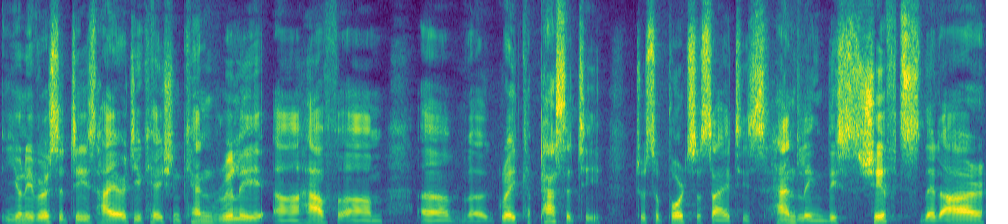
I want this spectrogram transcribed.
universities, higher education can really uh, have um, a great capacity to support societies handling these shifts that are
